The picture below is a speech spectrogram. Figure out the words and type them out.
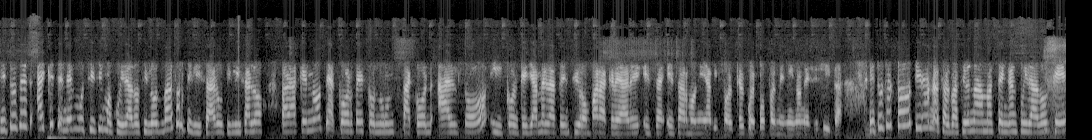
Entonces hay que tener muchísimo cuidado. Si los vas a utilizar, utilízalo para que no te acortes con un tacón alto y con que llame la atención para crear e-, esa, esa armonía visual que el cuerpo femenino necesita. Entonces todo tiene una salvación, nada más tengan cuidado que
